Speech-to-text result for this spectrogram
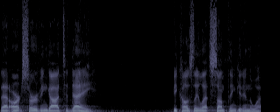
that aren't serving God today because they let something get in the way.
